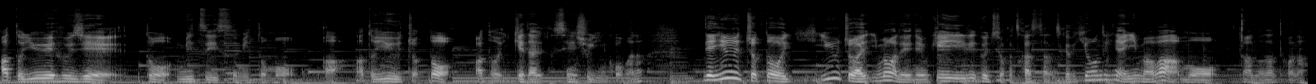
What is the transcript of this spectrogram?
あと UFJ と三井住友か、あとゆうちょと、あと池田選手銀行かな。で、ゆうちょと、ゆうちょは今までね、受け入れ口とか使ってたんですけど、基本的には今はもう、あの、なんていうかな、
